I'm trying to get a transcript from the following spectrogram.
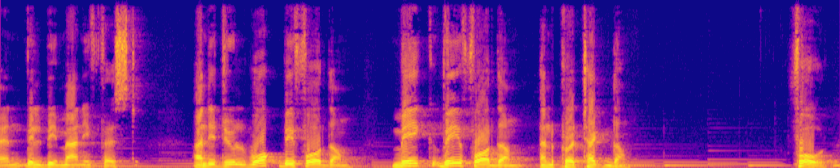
men will be manifest, and it will walk before them, make way for them, and protect them. 4.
